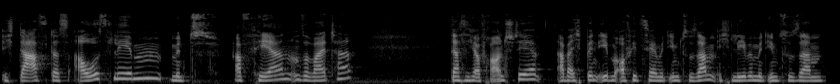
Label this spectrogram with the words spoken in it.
ich darf das ausleben mit Affären und so weiter, dass ich auf Frauen stehe, aber ich bin eben offiziell mit ihm zusammen, ich lebe mit ihm zusammen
